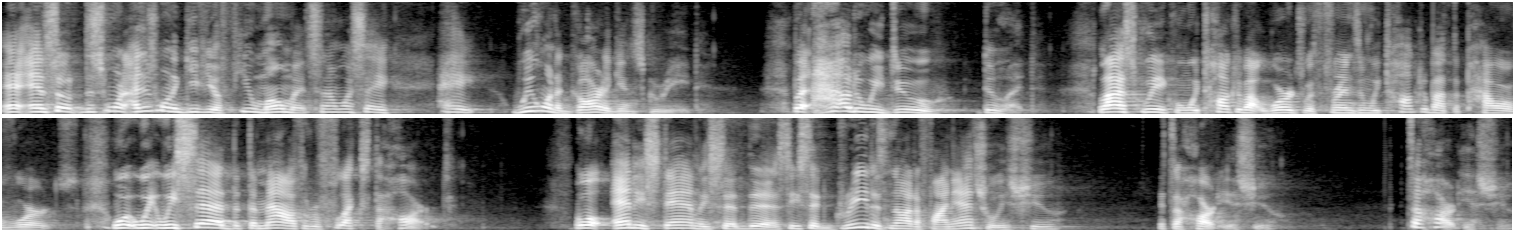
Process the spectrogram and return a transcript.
And, and so this morning, I just want to give you a few moments, and I want to say, hey, we want to guard against greed. But how do we do, do it? Last week, when we talked about words with friends and we talked about the power of words, we, we said that the mouth reflects the heart. Well, Andy Stanley said this he said, Greed is not a financial issue, it's a heart issue. It's a heart issue.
